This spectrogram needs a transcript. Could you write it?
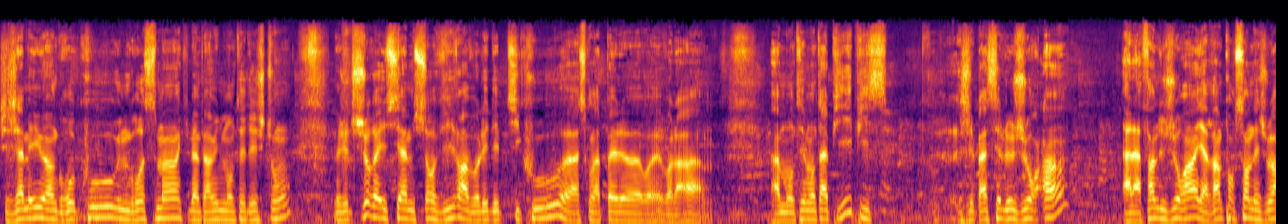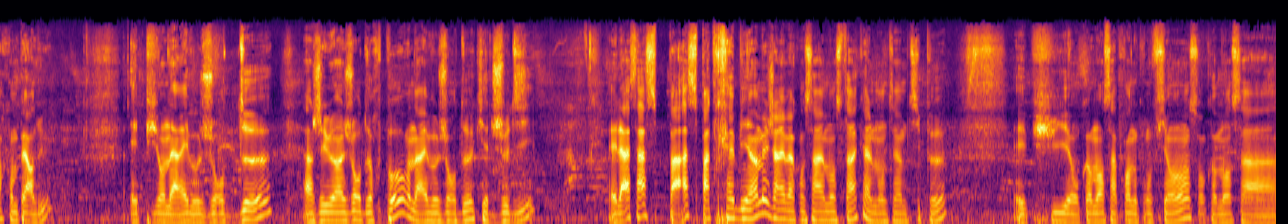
j'ai jamais eu un gros coup, une grosse main qui m'a permis de monter des jetons. Mais j'ai toujours réussi à me survivre, à voler des petits coups, à ce qu'on appelle, euh, voilà, à monter mon tapis. Puis j'ai passé le jour 1. À la fin du jour 1, il y a 20% des joueurs qui ont perdu. Et puis on arrive au jour 2. Alors j'ai eu un jour de repos, on arrive au jour 2 qui est le jeudi. Et là ça se passe, pas très bien, mais j'arrive à conserver mon stack, à le monter un petit peu. Et puis on commence à prendre confiance, on commence à,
